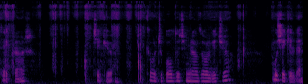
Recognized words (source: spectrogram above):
tekrar çekiyorum. Kıvırcık olduğu için biraz zor geçiyor. Bu şekilde.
